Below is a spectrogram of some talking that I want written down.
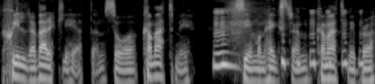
skildra verkligheten. Så come at me, mm. Simon Häggström. Come at me bra.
